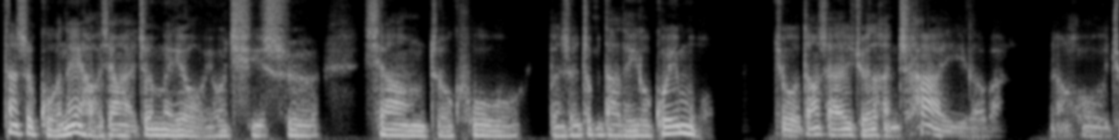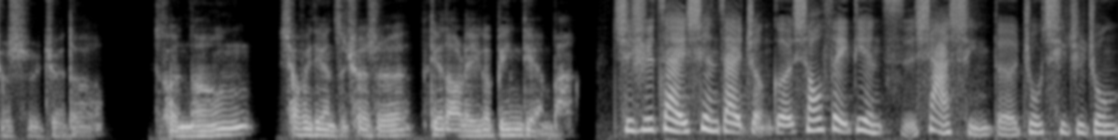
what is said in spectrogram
但是国内好像还真没有，尤其是像折库本身这么大的一个规模，就当时还是觉得很诧异的吧。然后就是觉得可能消费电子确实跌到了一个冰点吧。其实，在现在整个消费电子下行的周期之中，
